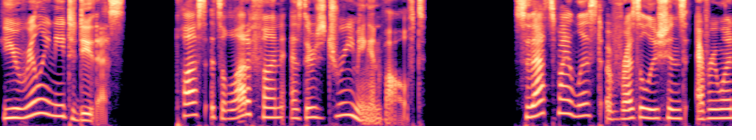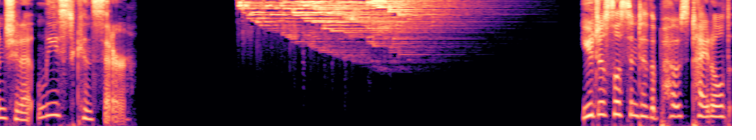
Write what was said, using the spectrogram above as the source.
you really need to do this. Plus, it's a lot of fun as there's dreaming involved. So that's my list of resolutions everyone should at least consider. You just listened to the post titled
